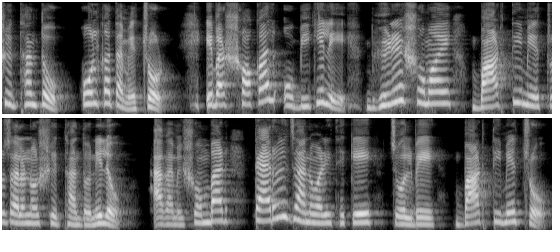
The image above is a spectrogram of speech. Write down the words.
সিদ্ধান্ত কলকাতা মেট্রোর। এবার সকাল ও বিকেলে ভিড়ের সময় বাড়তি মেট্রো চালানোর সিদ্ধান্ত নিল। আগামী সোমবার তেরোই জানুয়ারি থেকে চলবে বাড়তি মেট্রো।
